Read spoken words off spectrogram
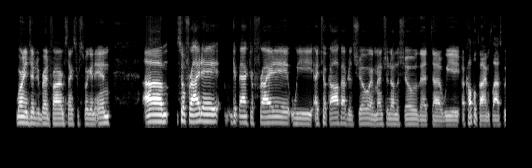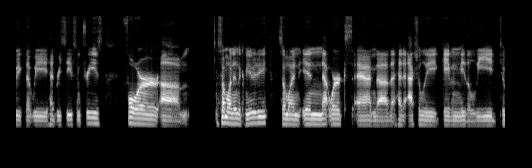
Morning, Gingerbread Farms. Thanks for swinging in. Um, so Friday, get back to Friday. We I took off after the show. I mentioned on the show that uh, we a couple times last week that we had received some trees for um, someone in the community, someone in networks, and uh, that had actually given me the lead to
